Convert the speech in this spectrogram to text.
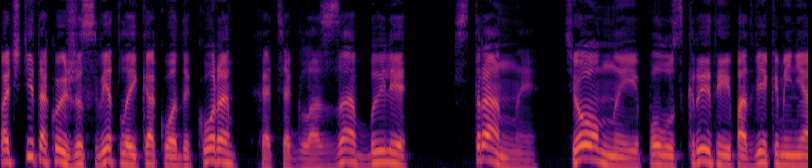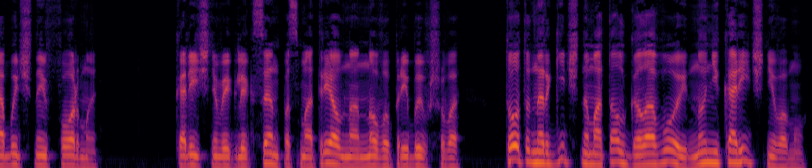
почти такой же светлый, как у Адекора, хотя глаза были странные, темные, полускрытые под веками необычной формы. Коричневый гликсен посмотрел на новоприбывшего. Тот энергично мотал головой, но не коричневому.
